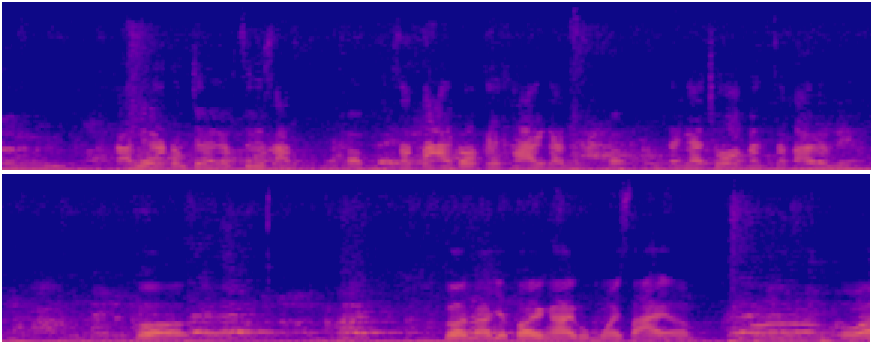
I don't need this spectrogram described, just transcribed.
อืมคราวนี้เราต้องเจอกับซื่อสัตย์ครับ สไตล์ก็คล้ายๆกันครับ แต่ไงชอบไหมสไตล์แบบนี้ก็ ก็น่าจะต่อยง่ายกว่ามวยซ้ายครับ เออเพราะว่า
